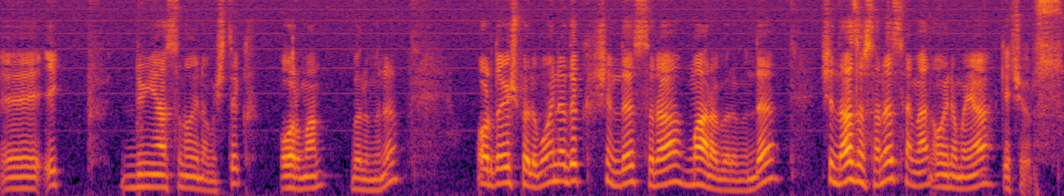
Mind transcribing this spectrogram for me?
e, ilk dünyasını oynamıştık. Orman bölümünü. Orada 3 bölüm oynadık. Şimdi sıra mağara bölümünde. Şimdi hazırsanız hemen oynamaya geçiyoruz.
